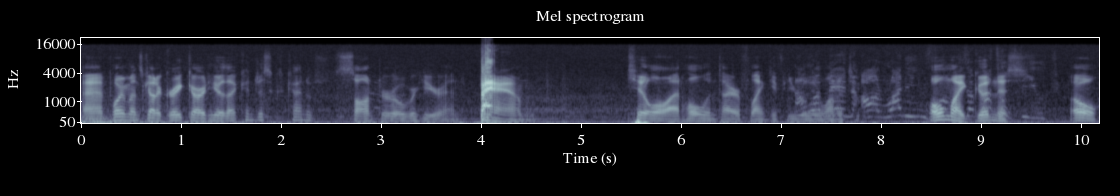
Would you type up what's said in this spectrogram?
And Pointman's got a great guard here that can just kind of saunter over here and BAM! Kill that whole entire flank if you really wanted to. Oh my goodness. Oh,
